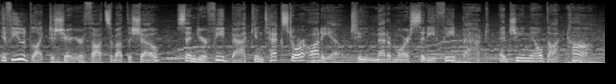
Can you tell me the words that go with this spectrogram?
If you'd like to share your thoughts about the show, send your feedback in text or audio to metamorcityfeedback at gmail.com.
